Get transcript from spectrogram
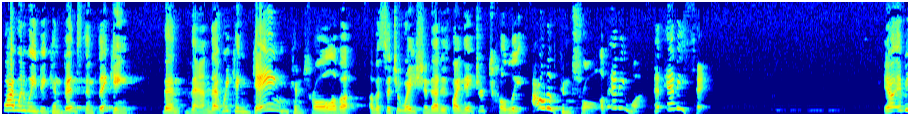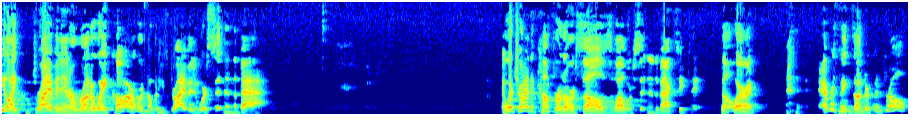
Why would we be convinced in thinking then, then that we can gain control of a, of a situation that is by nature totally out of control of anyone and anything? You know, it'd be like driving in a runaway car where nobody's driving and we're sitting in the back. And we're trying to comfort ourselves while we're sitting in the back seat. Saying, Don't worry, everything's under control.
